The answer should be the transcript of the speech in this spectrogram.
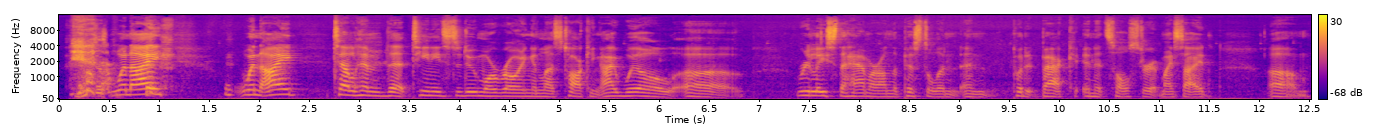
when I when I tell him that he needs to do more rowing and less talking, I will uh, release the hammer on the pistol and, and put it back in its holster at my side. Um,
